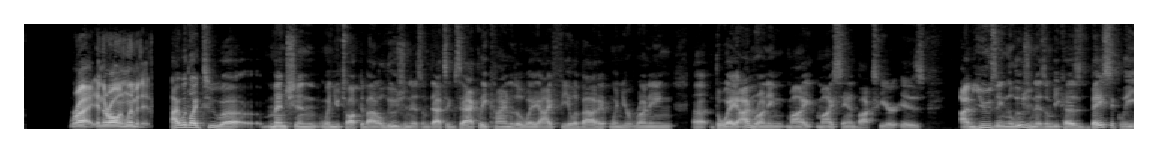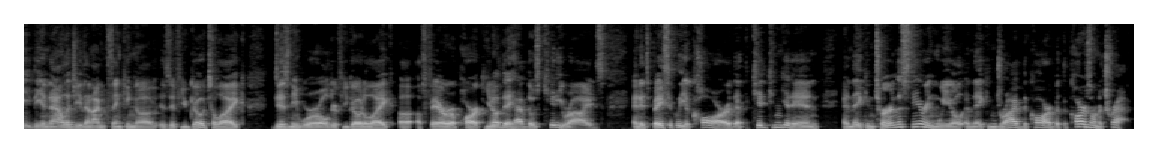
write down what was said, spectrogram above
Right, and they're all unlimited. I would like to uh, mention when you talked about illusionism, that's exactly kind of the way I feel about it when you're running. Uh, the way I'm running my my sandbox here is I'm using illusionism because basically the analogy that I'm thinking of is if you go to like Disney World or if you go to like a, a fair or a park, you know they have those kiddie rides, and it's basically a car that the kid can get in and they can turn the steering wheel and they can drive the car, but the car's on a track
